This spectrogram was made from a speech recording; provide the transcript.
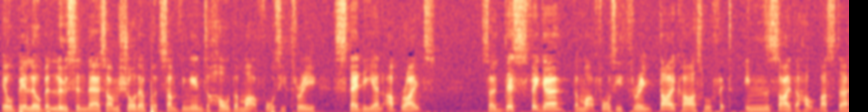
It'll be a little bit loose in there, so I'm sure they'll put something in to hold the Mark 43 steady and upright. So this figure, the Mark 43 diecast, will fit inside the Hulkbuster,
